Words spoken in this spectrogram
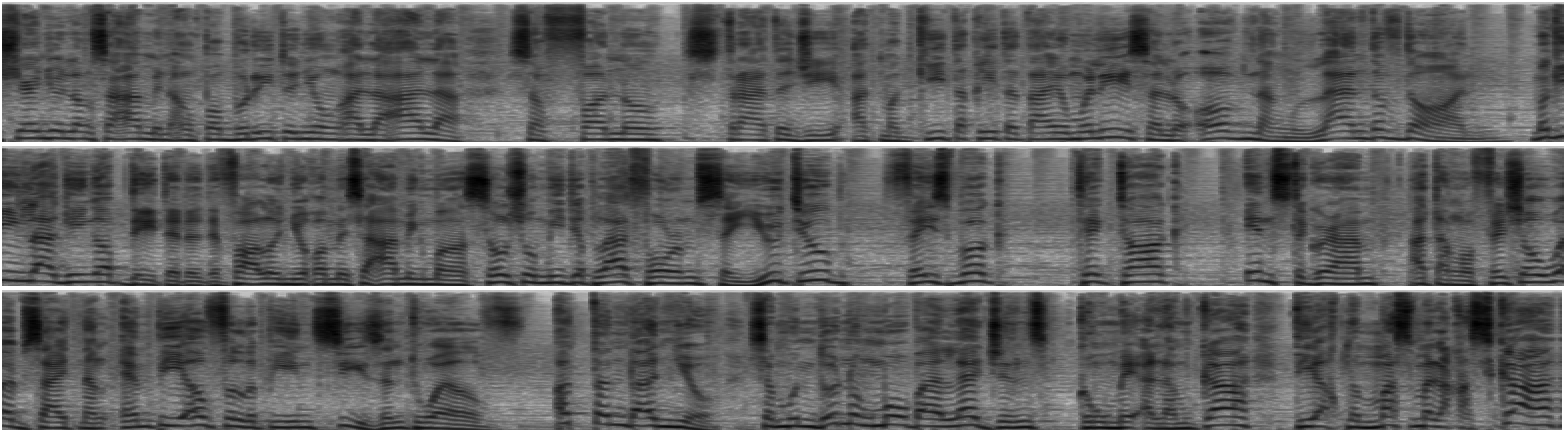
i-share nyo lang sa amin ang paborito nyong alaala sa funnel strategy at magkita-kita tayo muli sa loob ng Land of Dawn. Maging laging updated at follow nyo kami sa aming mga social media platforms sa YouTube, Facebook, TikTok, Instagram at ang official website ng MPL Philippines Season 12. At tandaan nyo, sa mundo ng Mobile Legends, kung may alam ka, tiyak na mas malakas ka,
